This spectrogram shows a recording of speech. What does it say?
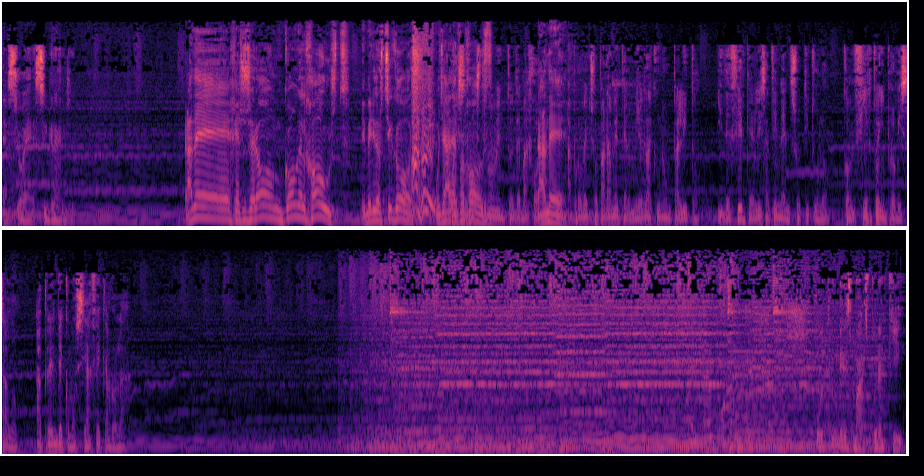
SOS grande. Grande Jesús Herón con el host. Bienvenidos, chicos. Muchas gracias Pues por en host. este momento de bajón, Grande. aprovecho para meter mierda con un palito y decir que Elisa tiene en su título, concierto improvisado, aprende cómo se hace Carola. Outro mês mais por aqui.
